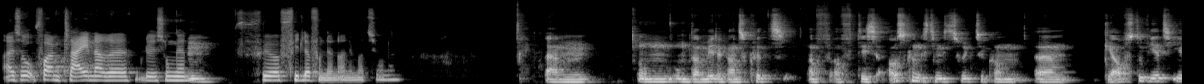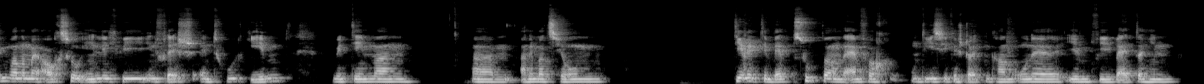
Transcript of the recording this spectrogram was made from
also vor allem kleinere Lösungen hm. für viele von den Animationen. Ähm, um, um dann wieder ganz kurz auf, auf das Ausgangsding zurückzukommen, ähm, glaubst du, wird es irgendwann einmal auch so ähnlich wie in Flash ein Tool geben, mit dem man ähm, Animation direkt im Web super und einfach und easy gestalten kann, ohne irgendwie weiterhin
